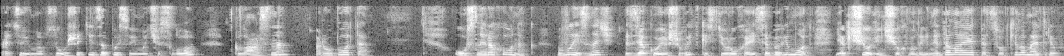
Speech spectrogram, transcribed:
Працюємо в зошиті, записуємо число. Класна робота. Усний рахунок. Визнач, з якою швидкістю рухається бегемот, якщо він щохвилини долає 500 кілометрів.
